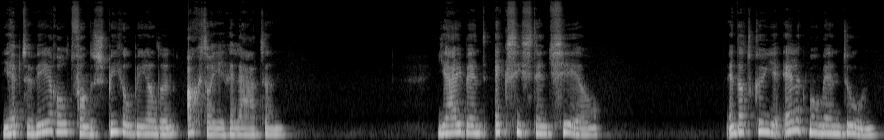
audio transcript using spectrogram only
Je hebt de wereld van de spiegelbeelden achter je gelaten. Jij bent existentieel. En dat kun je elk moment doen.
